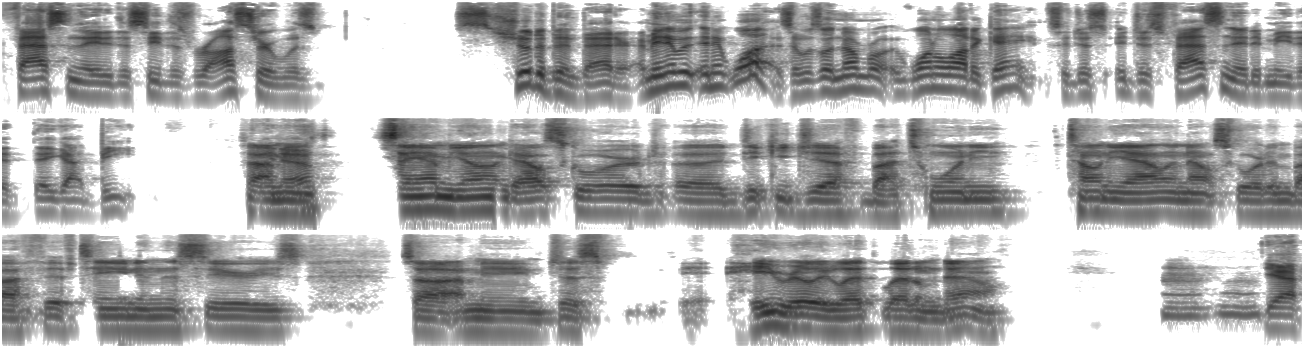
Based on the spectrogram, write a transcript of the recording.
fascinated to see this roster was should have been better. I mean, it was, and it was. It was a number it won a lot of games. It just it just fascinated me that they got beat. So, I mean, know? Sam Young outscored uh, Dickie Jeff by 20. Tony Allen outscored him by 15 in this series. So, I mean, just he really let let him down. Mhm. Yeah,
